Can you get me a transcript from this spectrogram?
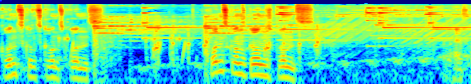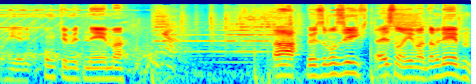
Grunz, Grunz, Grunz, Grunz. Grunz, Grunz, Grunz, Grunz. Einfach hier die Punkte mitnehmen. Ah, böse Musik. Da ist noch jemand am Leben.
